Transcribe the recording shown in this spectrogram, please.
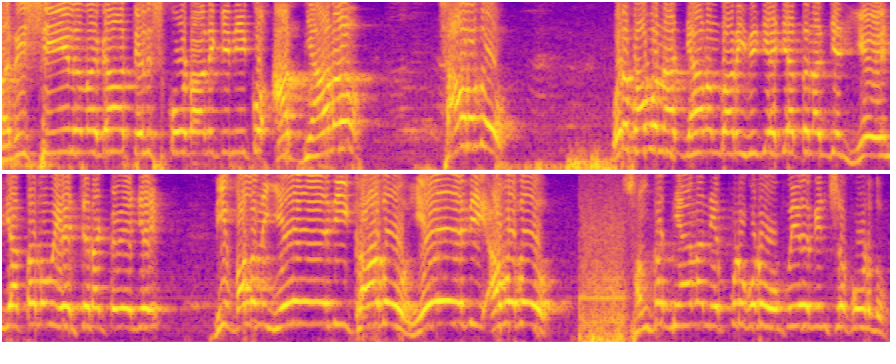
పరిశీలనగా తెలుసుకోవడానికి నీకు ఆ జ్ఞానం చాలదు. ఒరే బాబు నా జ్ఞానం ద్వారా ఇది చే- చేస్తాను అది ఏం చేస్తావు నువ్వు? ఏడ్చే రక్తం ఏం చేయి. నీ వలన ఏది కాదు ఏది అవదు సొంత జ్ఞానాన్ని ఎప్పుడు కూడా ఉపయోగించకూడదు.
